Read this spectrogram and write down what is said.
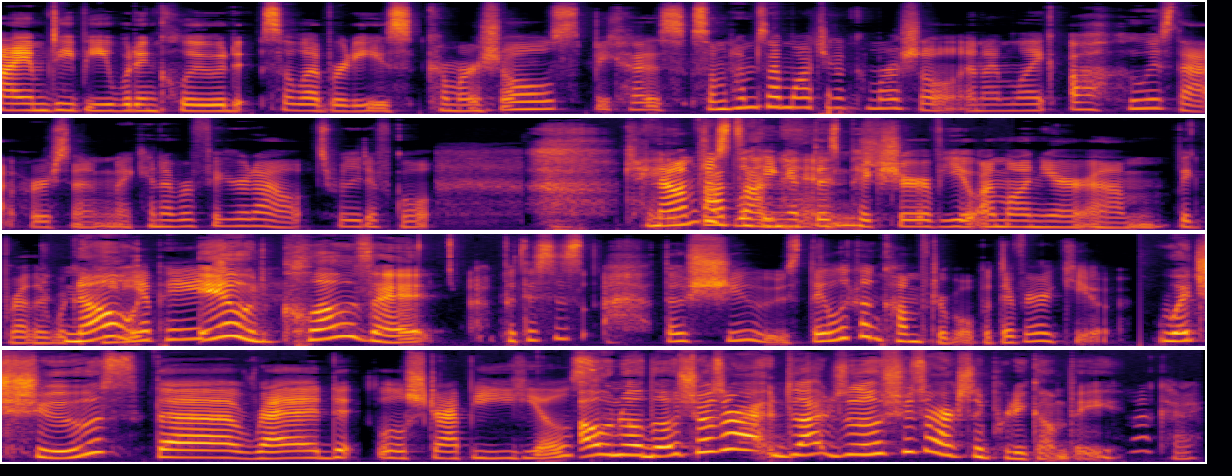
IMDb would include celebrities' commercials because sometimes I'm watching a commercial and I'm like, oh, who is that person? I can never figure it out. It's really difficult. Okay, now I'm just looking at this picture of you. I'm on your um, Big Brother Wikipedia No, page. ew, close it. But this is ah, those shoes. They look uncomfortable, but they're very cute. Which shoes? The red little strappy heels. Oh no, those shoes are that, those shoes are actually pretty comfy. okay.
